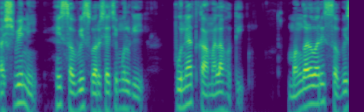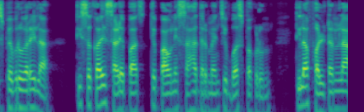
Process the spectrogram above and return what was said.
अश्विनी ही सव्वीस वर्षाची मुलगी पुण्यात कामाला होती. मंगळवारी सव्वीस फेब्रुवारीला ती सकाळी साडेपाच ते पावणे सहा दरम्यानची बस पकडून तिला फलटणला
